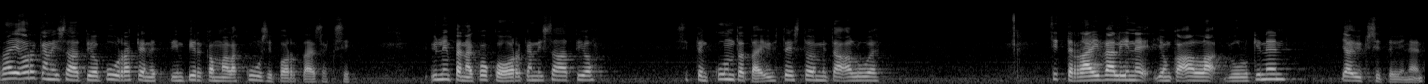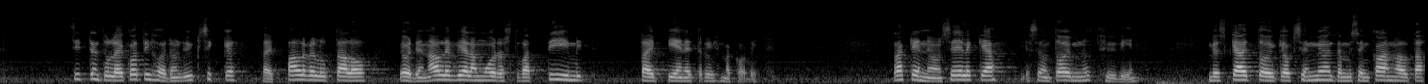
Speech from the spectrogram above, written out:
RAI-organisaatio puu rakennettiin Pirkanmaalla kuusiportaiseksi. Ylimpänä koko organisaatio, sitten kunta- tai yhteistoiminta-alue, sitten RAI-väline, jonka alla julkinen ja yksityinen. Sitten tulee kotihoidon yksikkö tai palvelutalo, joiden alle vielä muodostuvat tiimit tai pienet ryhmäkodit. Rakenne on selkeä ja se on toiminut hyvin. Myös käyttöoikeuksien myöntämisen kannalta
